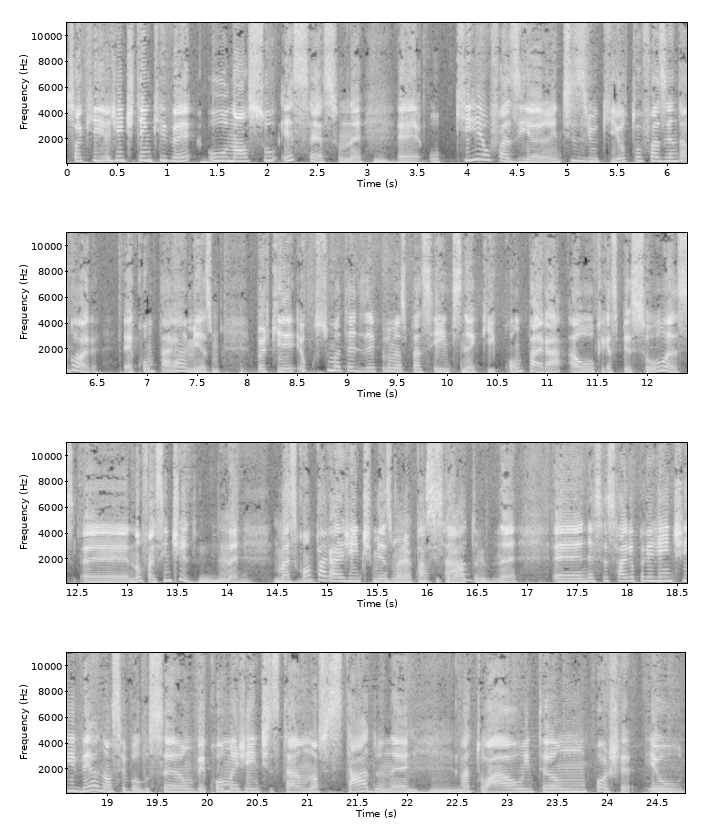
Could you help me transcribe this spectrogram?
só que a gente tem que ver o nosso excesso, né? Uhum. É, o que eu fazia antes e o que eu tô fazendo agora é comparar mesmo. Porque eu costumo até dizer para meus pacientes, né, que comparar a outras pessoas é, não faz sentido, não. né? Uhum. Mas comparar a gente mesmo comparar no passado, si né, é necessário para a gente ver a nossa evolução, ver como a gente está no nosso estado, né, uhum. atual. Então, poxa, eu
